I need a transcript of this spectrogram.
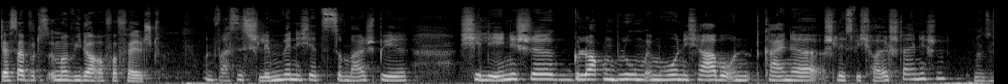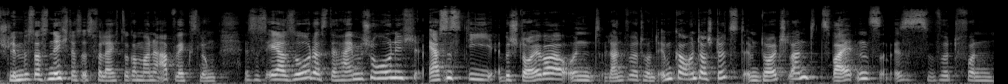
Deshalb wird es immer wieder auch verfälscht. Und was ist schlimm, wenn ich jetzt zum Beispiel chilenische Glockenblumen im Honig habe und keine schleswig-holsteinischen? Also schlimm ist das nicht, das ist vielleicht sogar mal eine Abwechslung. Es ist eher so, dass der heimische Honig erstens die Bestäuber und Landwirte und Imker unterstützt in Deutschland. Zweitens, es wird von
